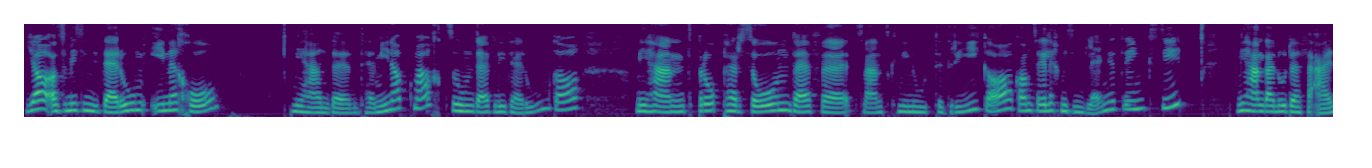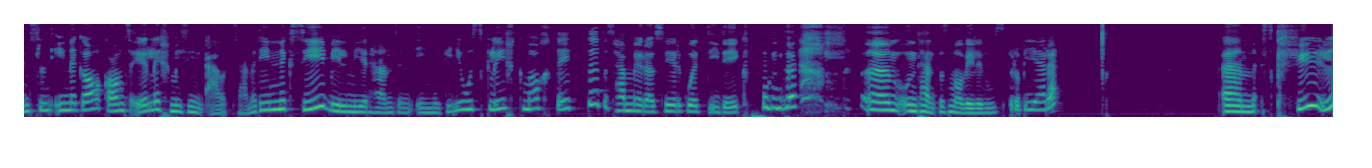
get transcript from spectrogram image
ja, also wir sind in diesen Raum reingekommen. Wir haben einen Termin abgemacht, um in diesen Raum zu gehen. Wir haben pro Person 20 Minuten reingehen. Ganz ehrlich, wir sind länger drin gewesen. Wir haben auch nur einzeln reingehen. Ganz ehrlich, wir sind auch zusammen drin gewesen, weil wir haben einen Energieausgleich gemacht dort. Das haben wir eine sehr gute Idee gefunden ähm, und haben das mal ausprobieren. Ähm, das Gefühl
